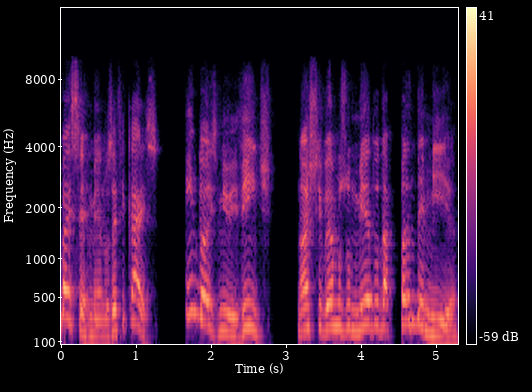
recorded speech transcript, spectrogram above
vai ser menos eficaz. Em 2020, nós tivemos o medo da pandemia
